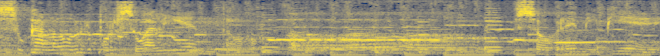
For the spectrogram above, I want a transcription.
su calor, por su aliento sobre mi piel.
